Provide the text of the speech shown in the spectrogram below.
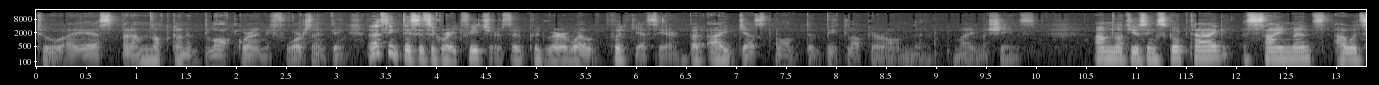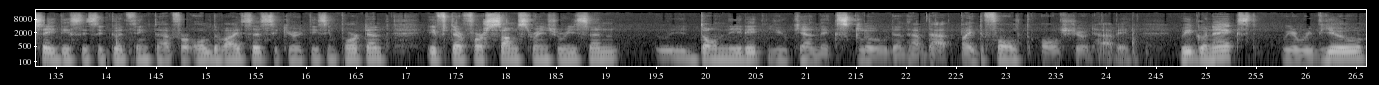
to yes, but I'm not going to block or any force anything. And I think this is a great feature, so it could very well put yes here, but I just want the BitLocker on uh, my machines. I'm not using scope tag assignments. I would say this is a good thing to have for all devices. Security is important. If there for some strange reason you don't need it, you can exclude and have that. By default, all should have it. We go next, we review,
